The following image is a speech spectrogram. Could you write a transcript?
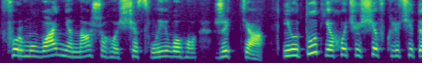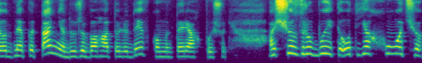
формування нашого щасливого життя. І отут я хочу ще включити одне питання. Дуже багато людей в коментарях пишуть: а що зробити? От я хочу,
